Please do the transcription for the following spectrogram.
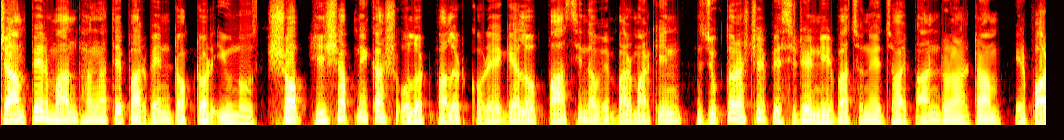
ট্রাম্পের মান ভাঙাতে পারবেন ডক্টর ইউনুস। সব হিসাব নিকাশ ওলট পালট করে গেল পাঁচই নভেম্বর মার্কিন যুক্তরাষ্ট্রের প্রেসিডেন্ট নির্বাচনে জয় পান ডোনাল্ড ট্রাম্প। এরপর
